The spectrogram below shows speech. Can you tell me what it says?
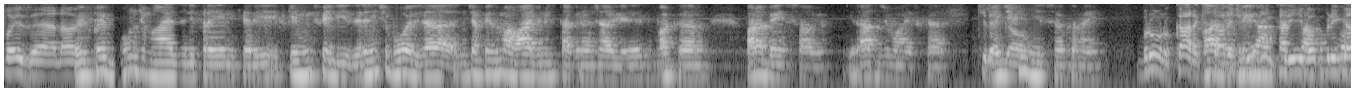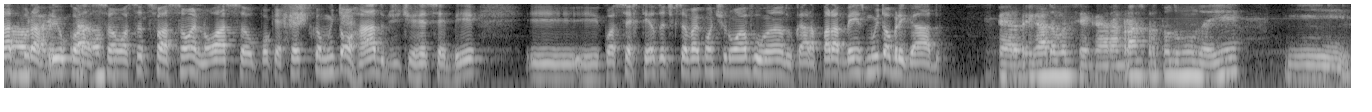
Pois é, não. Foi, foi bom demais ele pra ele, cara. E fiquei muito feliz. Ele é gente boa, ele já, a gente já fez uma live no Instagram já ele, bacana. Parabéns, Fábio. Irado demais, cara. Que legal. Gente finíssima também. Bruno, cara, que história de vida incrível. Obrigado por abrir o coração. A satisfação é nossa. O PokerCast fica muito honrado de te receber e, e, com a certeza de que você vai continuar voando, cara. Parabéns, muito obrigado. Espero, obrigado a você, cara. Abraço para todo mundo aí e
